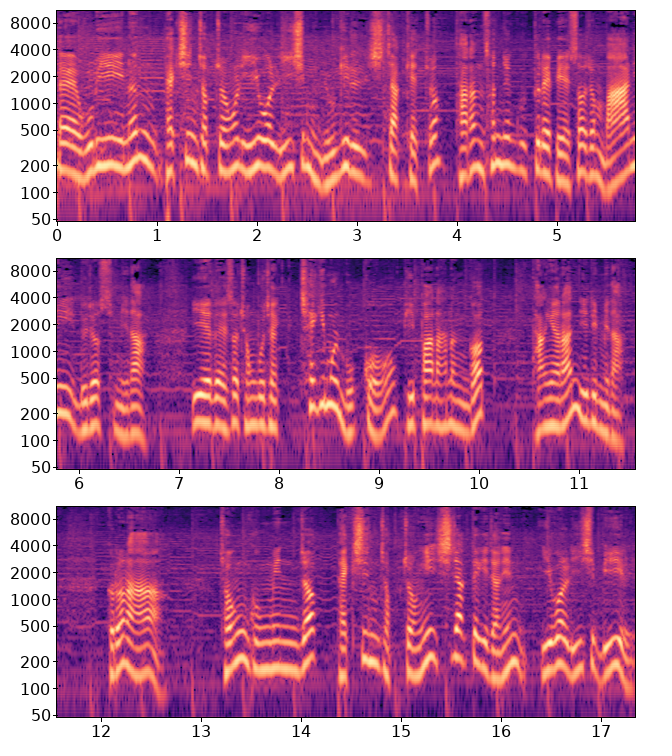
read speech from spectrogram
네, 우리는 백신 접종을 2월 26일 시작했죠. 다른 선진국들에 비해서 좀 많이 느렸습니다. 이에 대해서 정부 책임을 묻고 비판하는 것 당연한 일입니다. 그러나 전 국민적 백신 접종이 시작되기 전인 2월 22일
